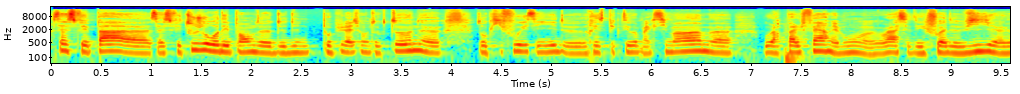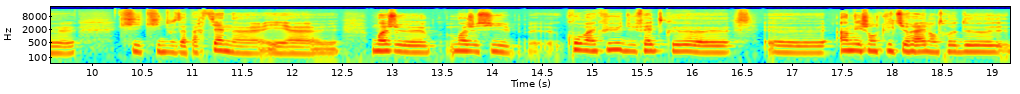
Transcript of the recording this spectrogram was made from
Ça se fait pas, euh, ça se fait toujours aux dépens d'une population autochtone, euh, donc il faut essayer de respecter au maximum, ou alors pas le faire, mais bon, voilà, c'est des choix de vie qui, nous appartiennent. Et moi, je, moi, je suis convaincue du fait que un échange culturel entre deux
